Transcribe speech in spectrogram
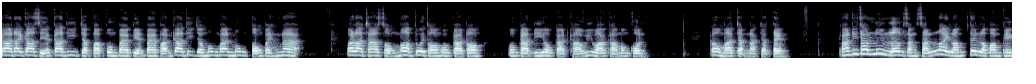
กล้าได้กล้าเสียกล้าที่จะปรับปรุงแปรเปลี่ยนแปรผันกล้าที่จะมุ่งมั่นมุ่งตรงไปข้างหน้า พระราชาส่งมอบถ้วยทองโอกาสทอง โอกาสดีโอกาสข่าววิวาข่าวมงคล เข้ามาจัดหนักจัดเต็ม การที่ท่านลื่นเลิงสังสรรค์ไล่ลำเต้นระบำเพลง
